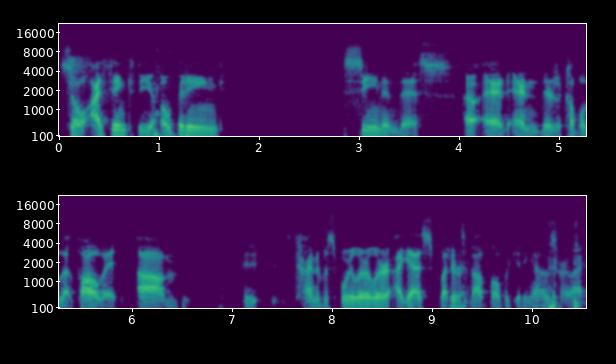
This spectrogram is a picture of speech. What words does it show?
so i think the opening scene in this uh, and and there's a couple that follow it um it- it's kind of a spoiler alert i guess but it's about Boba getting out of the Sarlacc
